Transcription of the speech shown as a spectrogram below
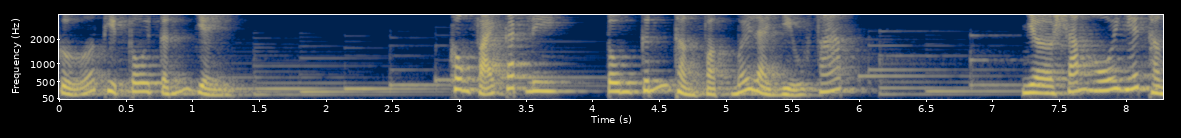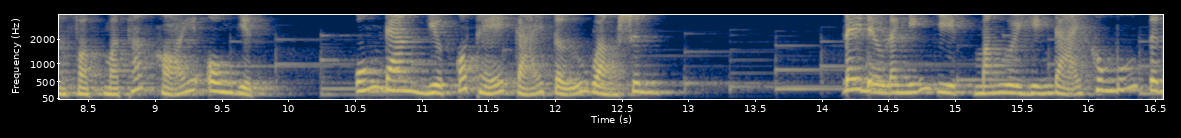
cửa thì tôi tỉnh dậy. Không phải cách ly, tôn kính thần Phật mới là diệu pháp nhờ sám hối với thần Phật mà thoát khỏi ôn dịch. Uống đan dược có thể cải tử hoàng sinh. Đây đều là những việc mà người hiện đại không muốn tin,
